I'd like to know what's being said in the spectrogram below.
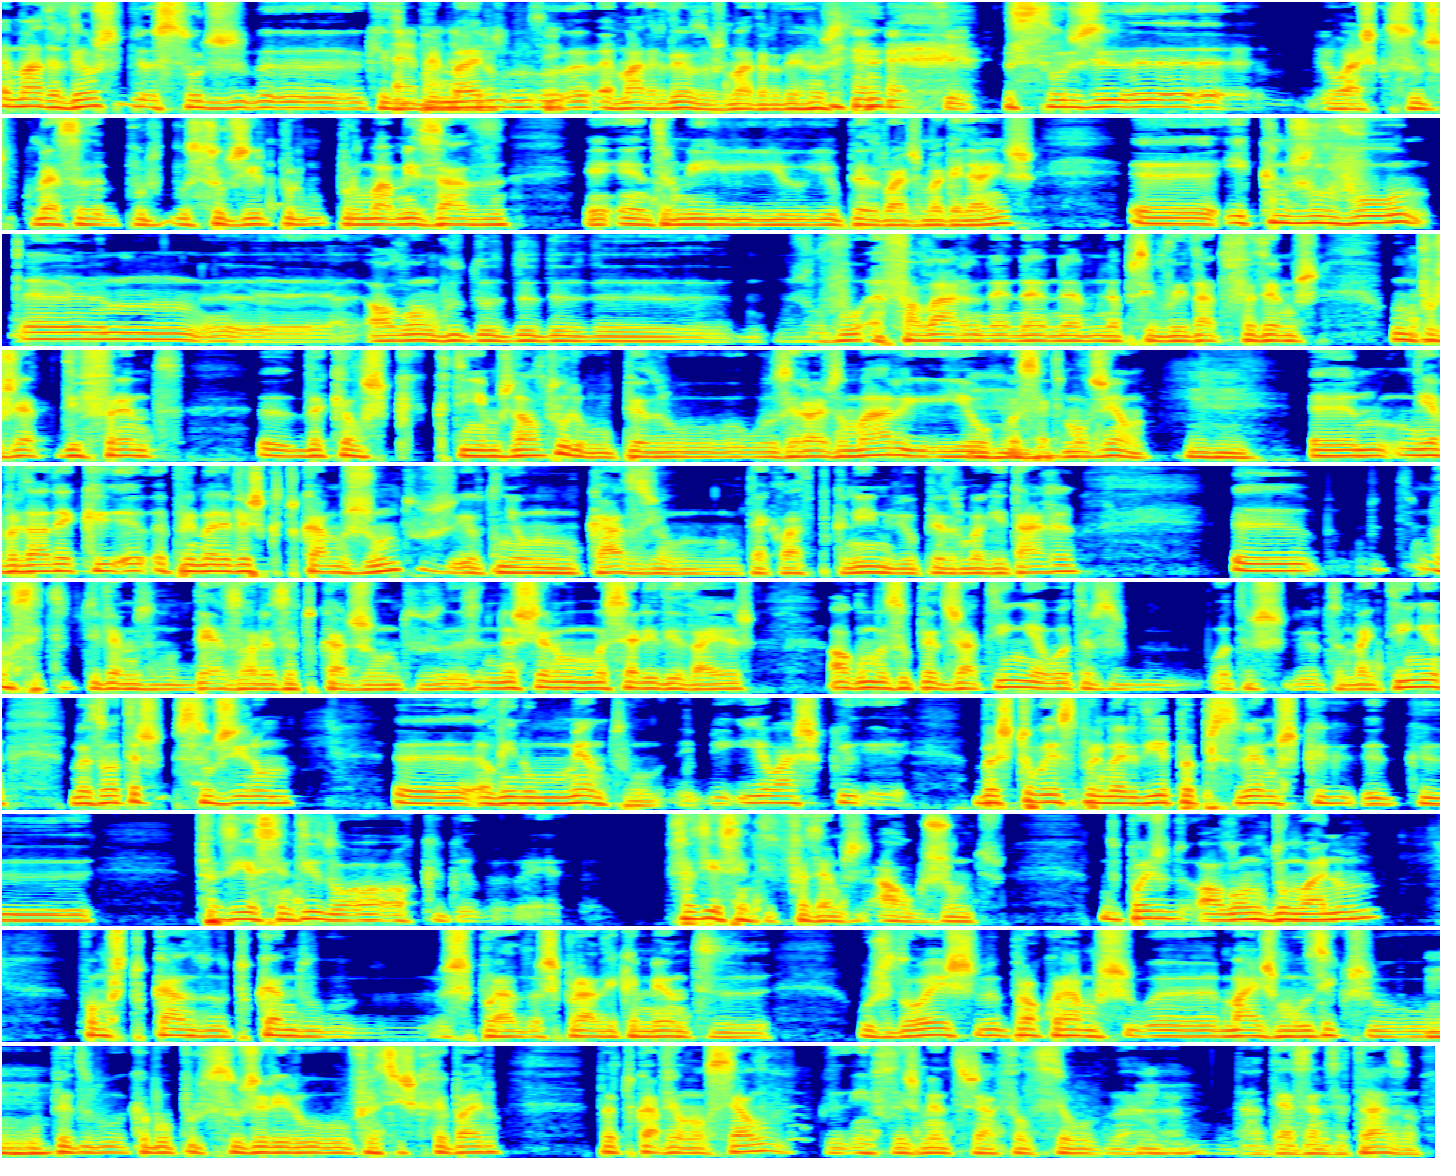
A Madre Deus surge, eh, quer dizer, A Madre primeiro, Deus, sim. eh, a Madre Deus, os Madre Deus, Sim. surge, eh, eu acho que surge, começa por surgir por, por uma amizade entre mim e o, e o Pedro Aires Magalhães. eh, e que nos levou eh, ao longo de, de- de- de- nos levou a falar na, na- na- na possibilidade de fazermos um projeto diferente daqueles que, que, tínhamos na altura, o Pedro, os Heróis do Mar e eu uhum. com a. Sétima Legião. Uhum. Uh, e a verdade é que a primeira vez que tocámos juntos, eu tinha um Casio, um teclado pequenino e o Pedro uma guitarra. Uh, não sei, tivemos 10 horas a tocar juntos. Nasceram uma série de ideias. Algumas o Pedro já tinha, outras, outras eu também tinha, mas outras surgiram uh, ali no momento. E eu acho que bastou esse primeiro dia para percebermos que, que fazia sentido, ou, ou, que fazia sentido fazermos algo juntos. Depois, ao longo de um ano, fomos tocando, tocando esporadicamente os dois, procurámos uh, mais músicos. O, uhum. o, Pedro acabou por sugerir o Francisco Ribeiro para tocar violoncelo, que infelizmente já faleceu há, uhum. há 10 anos atrás. Uh,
